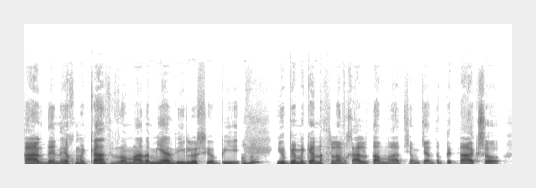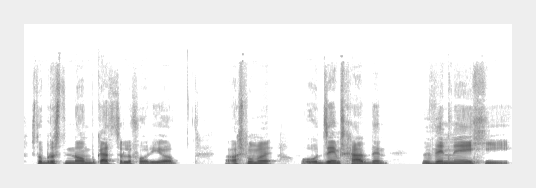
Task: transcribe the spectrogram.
Harden. Έχουμε κάθε εβδομάδα μία δήλωση η οποία, Μμμ. η οποία με κάνει να θέλω να βγάλω τα μάτια μου και να τα πετάξω στον μπροστινό μου που κάθεται στο λεωφορείο. Ας πούμε, ο James Harden δεν έχει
